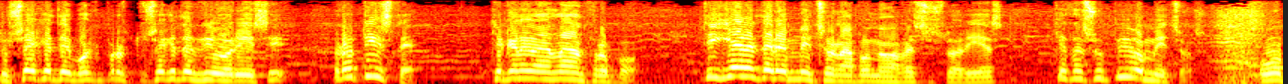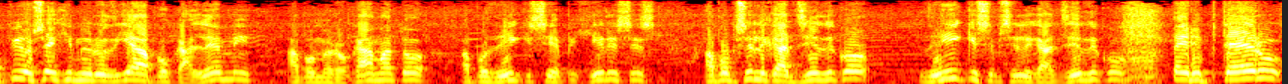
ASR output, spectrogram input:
τους έχετε, όχι, τους έχετε διορίσει. Ρωτήστε. Και κανέναν άνθρωπο. Τι γίνεται ρε Μίτσο να πούμε με αυτές τις ιστορίες; Και θα σου πει ο Μίτσος ο οποίος έχει μυρωδιά από καλέμι από μεροκάματο από διοίκηση επιχείρησης από ψιλικατζίδικο διοίκηση ψιλικατζίδικου περιπτέρου.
